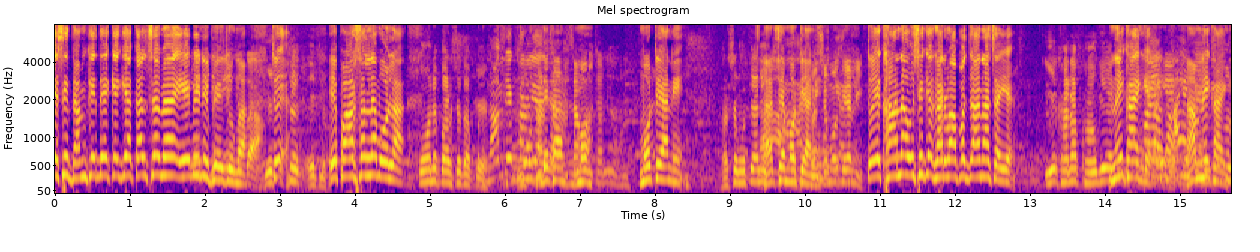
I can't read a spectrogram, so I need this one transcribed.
ऐसी धमकी दे के गया कल से मैं ये भी नहीं भेजूँगा। तो। ये पार्सल ने बोला। कौन है पार्षद आपके? नाम देखा देखा मोटियानी हर्ष मोटियानी हर्ष से मोटियानी तो ये खाना उसी के घर वापस जाना चाहिए। ये खाना आप खाओगे नहीं खाएँगे। हम नहीं खाएँगे।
